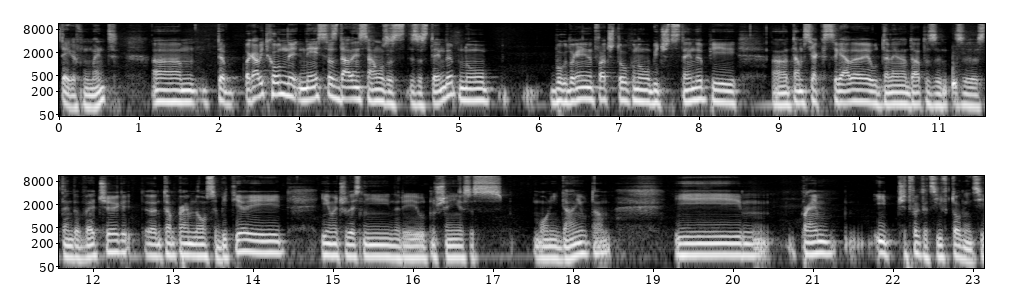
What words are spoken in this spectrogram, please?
тегъв момент. Ам, Та, Rabbit не, не е създаден само за, за стендъп, но благодарение на това, че толкова много обичат стендъп и а, там всяка сряда е отделена дата за, за стендъп вечер. А, там правим много събития и, и имаме чудесни нали, отношения с Мони и Данил там. И правим и четвъртъци, и вторници,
